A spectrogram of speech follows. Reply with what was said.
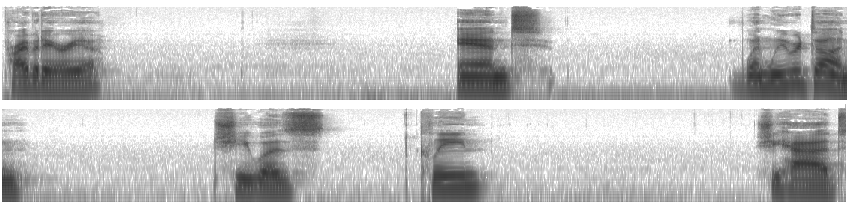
private area. And when we were done, she was clean. She had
